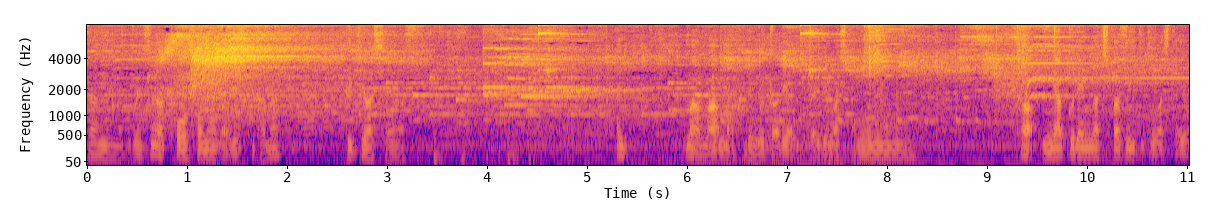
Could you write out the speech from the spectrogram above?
残念なことにするのは闘争の方が嬉しいかなって気はしちゃいます。はい。まあまあまあ、でも打たれは1回出ましたね。さあ、200連が近づいてきましたよ。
